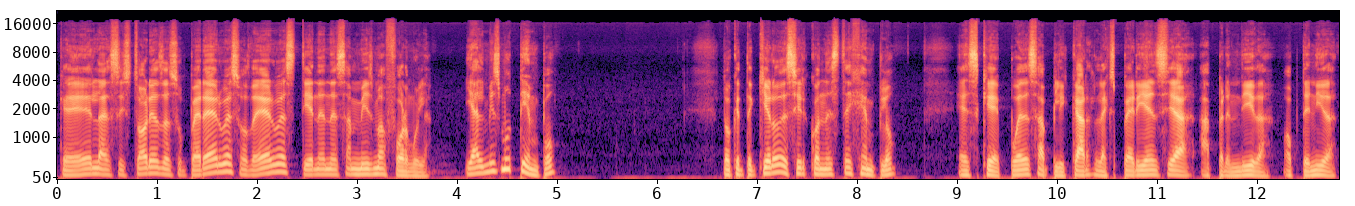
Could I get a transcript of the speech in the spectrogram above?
que las historias de superhéroes o de héroes tienen esa misma fórmula. Y al mismo tiempo, lo que te quiero decir con este ejemplo es que puedes aplicar la experiencia aprendida, obtenida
